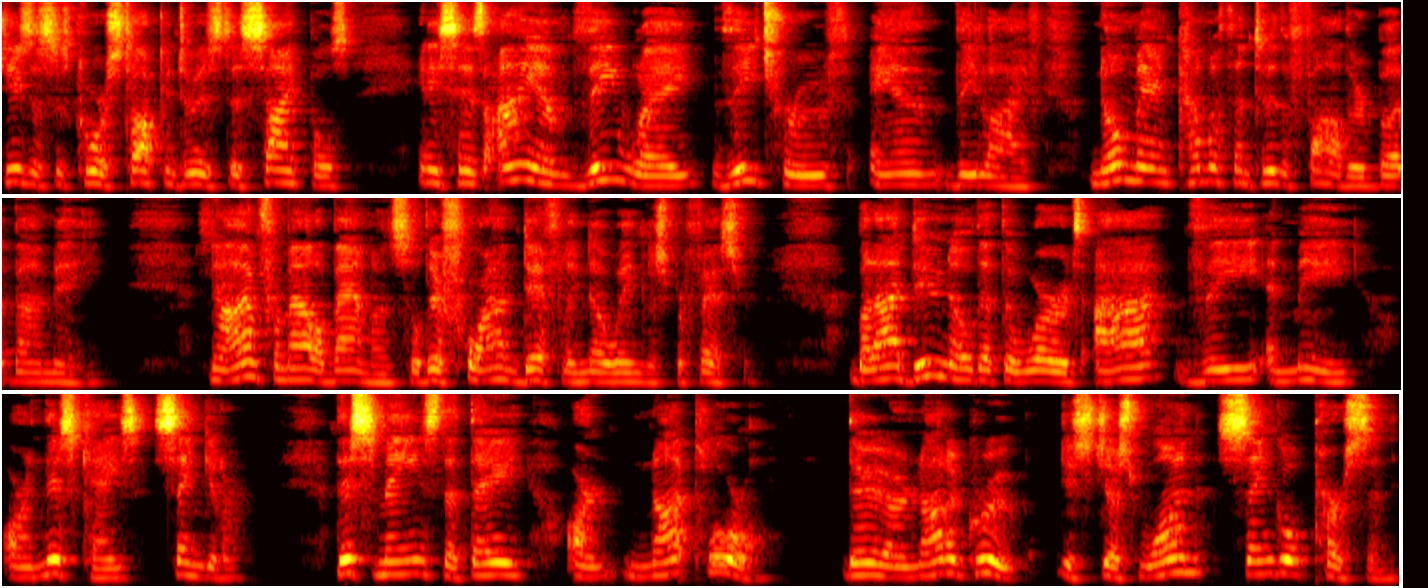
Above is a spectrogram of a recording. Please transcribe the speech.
Jesus, is, of course, talking to his disciples, and he says, I am the way, the truth, and the life. No man cometh unto the Father but by me. Now, I'm from Alabama, and so therefore I'm definitely no English professor. But I do know that the words I, thee, and me or in this case, singular. This means that they are not plural. They are not a group. It's just one single person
